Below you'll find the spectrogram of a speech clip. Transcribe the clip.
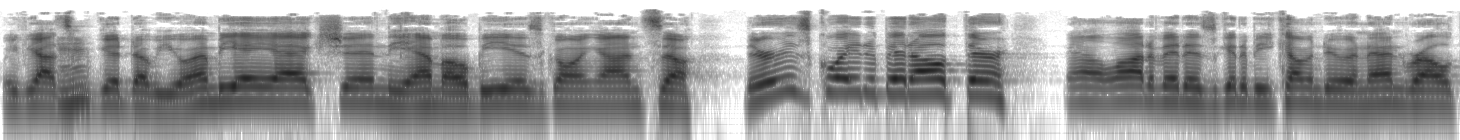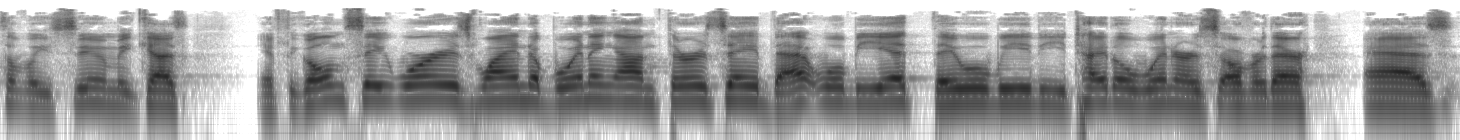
We've got mm-hmm. some good WNBA action. The MLB is going on, so there is quite a bit out there. Now, a lot of it is going to be coming to an end relatively soon because if the Golden State Warriors wind up winning on Thursday, that will be it. They will be the title winners over there, as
